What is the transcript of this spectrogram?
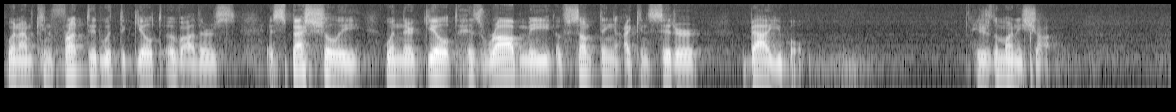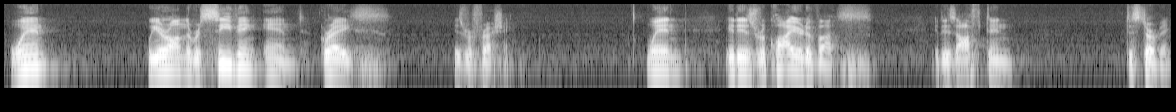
when I'm confronted with the guilt of others, especially when their guilt has robbed me of something I consider valuable. Here's the money shot. When we are on the receiving end, grace is refreshing. When it is required of us, it is often disturbing.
